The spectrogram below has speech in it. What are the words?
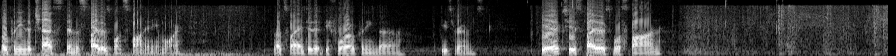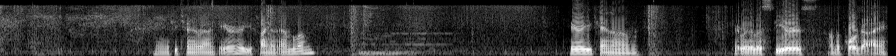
opening the chest, then the spiders won't spawn anymore. That's why I did it before opening the these rooms. Here, two spiders will spawn. And if you turn around here, you find an emblem. Here you can um, get rid of the spears on the poor guy.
